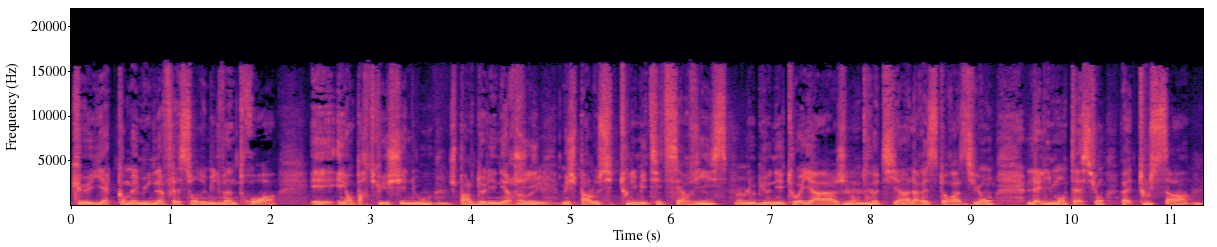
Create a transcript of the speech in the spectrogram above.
qu'il y a quand même eu de l'inflation en 2023 et, et, en particulier chez nous. Je parle de l'énergie, ah mais je parle aussi de tous les métiers de service, ah le bio-nettoyage, mhm. l'entretien, la restauration, l'alimentation. tout ça, mhm.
